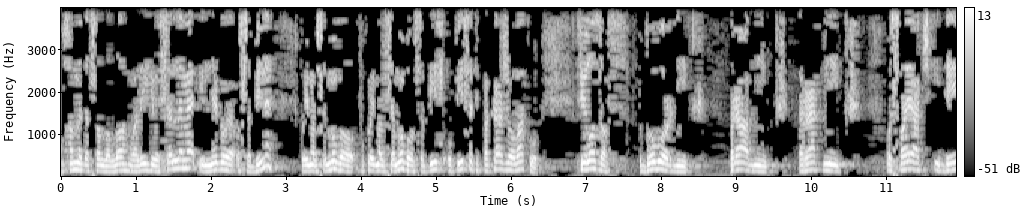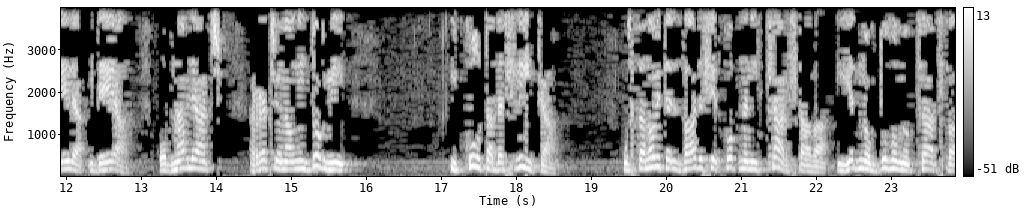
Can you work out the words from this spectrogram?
Muhammeda sallallahu alaihi wa sallame ili njegove osobine kojima se mogao, po kojima se mogao opisati pa kaže ovako filozof, govornik, pravnik, ratnik, osvajač ideja, ideja, obnavljač racionalnih dogmi i kulta bez slika, ustanovitelj 20 kopnenih carstava i jednog duhovnog carstva,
